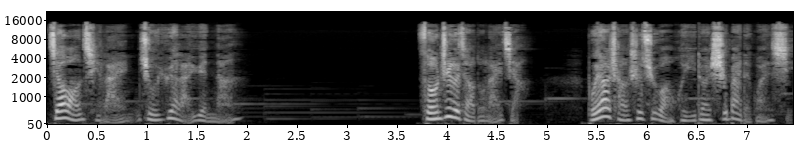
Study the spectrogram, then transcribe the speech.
交往起来就越来越难。从这个角度来讲，不要尝试去挽回一段失败的关系，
